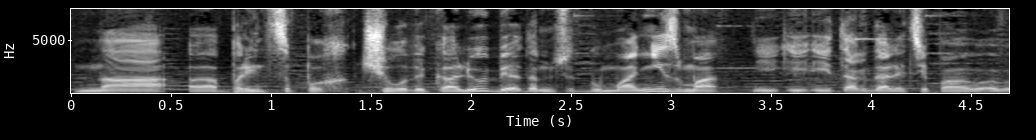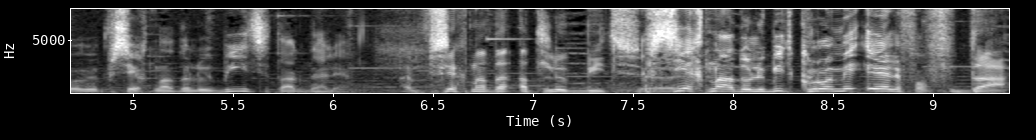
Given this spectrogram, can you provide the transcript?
на э, принципах человеколюбия, там, значит, гуманизма и, и- и так далее. Типа, э, всех надо любить и так далее. Всех надо отлюбить. Всех надо любить, кроме эльфов. Да,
